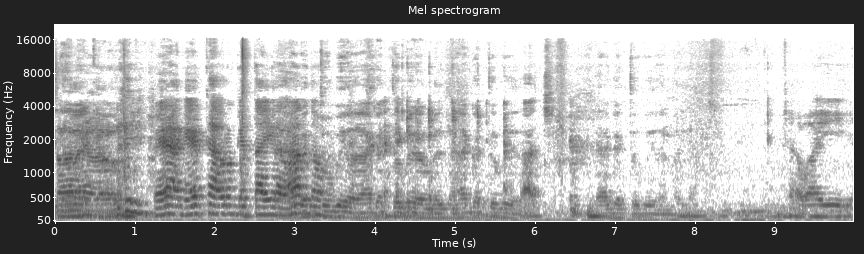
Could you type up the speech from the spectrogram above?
sale, cabrón. Cabrón. Vea, aquel cabrón que está ahí Algo grabando. estúpido, algo estúpido, en verdad. Algo estúpido. Algo estúpido, en verdad. Chavo ahí,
